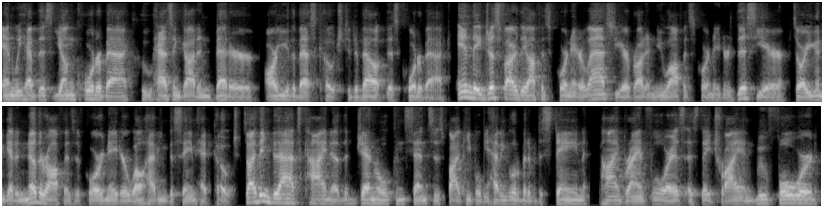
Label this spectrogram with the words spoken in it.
And we have this young quarterback who hasn't gotten better. Are you the best coach to develop this quarterback? And they just fired the offensive coordinator last year, brought a new offensive coordinator this year. So are you going to get another offensive coordinator while having the same head coach? So I think that's kind of the general consensus by people having a little bit of a disdain behind Brian Flores as they try and move move forward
